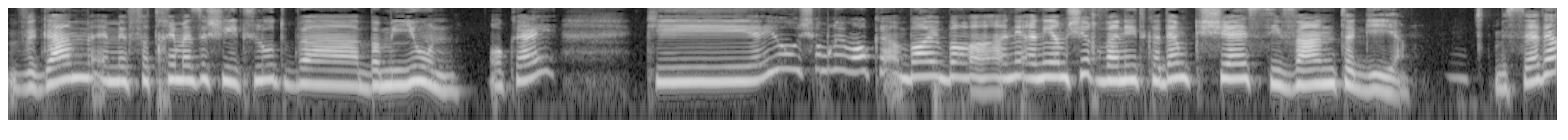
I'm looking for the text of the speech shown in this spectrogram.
וגם הם מפתחים איזושהי תלות במיון, אוקיי? כי היו שאומרים, אוקיי, בואי, בואי, אני, אני אמשיך ואני אתקדם כשסיוון תגיע. בסדר?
